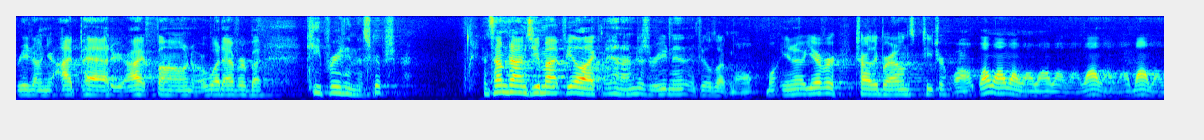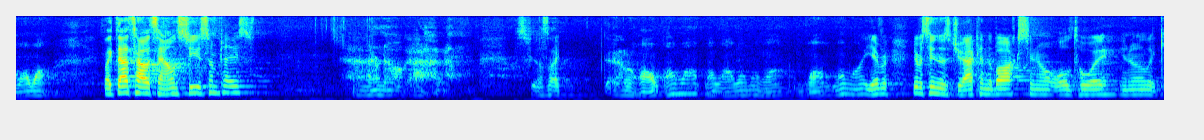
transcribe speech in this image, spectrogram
read it on your iPad or your iPhone or whatever, but keep reading the scripture. And sometimes you might feel like, man, I'm just reading it and it feels like, wah. you know, you ever, Charlie Brown's teacher, wah, wah, wah, wah, wah, wah, wah, wah, wah, wah, wah, wah, wah. Like that's how it sounds to you some days? I don't know. God, this feels like, You ever, you ever seen this Jack in the Box, you know, old toy, you know, like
